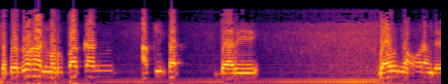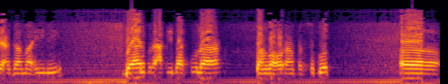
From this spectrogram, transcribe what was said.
kebodohan merupakan akibat dari jauhnya orang dari agama ini dan berakibat pula bahwa orang tersebut uh,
